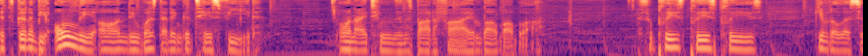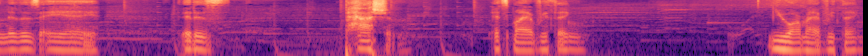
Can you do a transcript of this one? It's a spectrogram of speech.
it's going to be only on the Was That in Good Taste feed on iTunes and Spotify and blah, blah, blah. So please, please, please give it a listen. It is a, it is passion. It's my everything. You are my everything.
